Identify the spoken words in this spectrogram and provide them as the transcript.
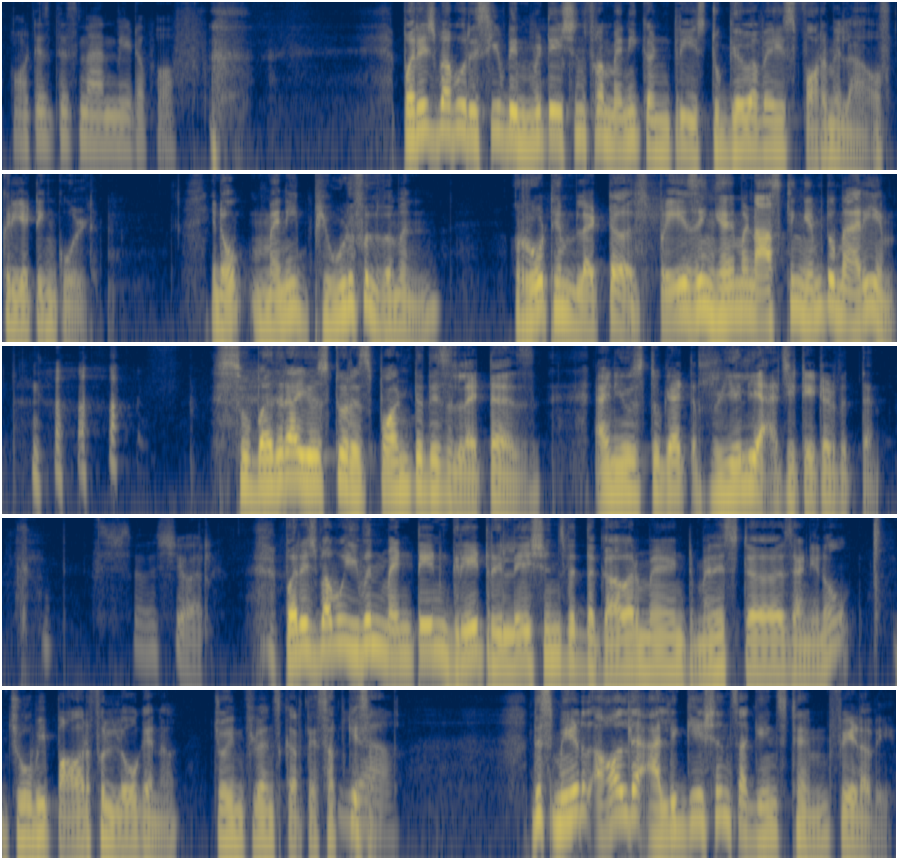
What is this man made up of? Paresh Babu received invitations from many countries to give away his formula of creating gold. You know, many beautiful women wrote him letters praising him and asking him to marry him. Subhadra used to respond to these letters and used to get really agitated with them. So sure. Paresh Babu even maintained great relations with the government, ministers, and you know, जो भी powerful लोग हैं ना जो influence करते हैं सबके Yeah. साथ This made all the allegations against him fade away.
